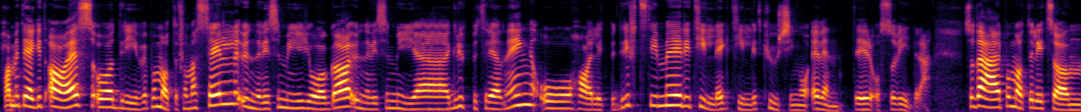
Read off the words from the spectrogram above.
har mitt eget AS og driver på en måte for meg selv. Underviser mye yoga, underviser mye gruppetrening og har litt bedriftstimer i tillegg til litt kursing og eventer osv. Så, videre. så det er på en måte litt sånn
